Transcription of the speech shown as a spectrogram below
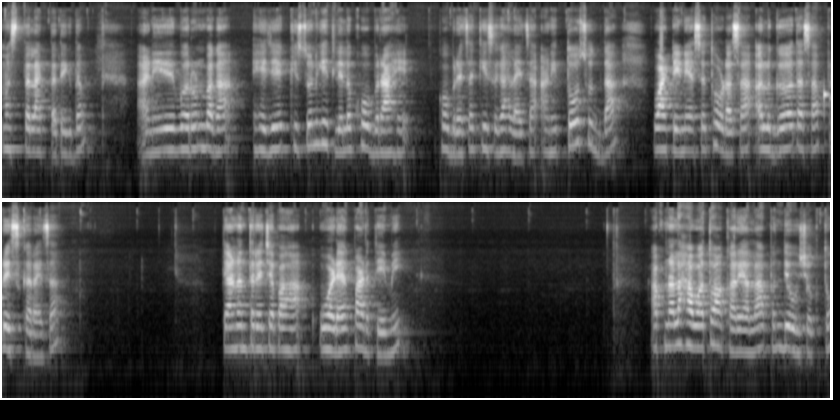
मस्त लागतात एकदम. आणि वरून बघा हे जे किसून घेतलेलं खोबरं आहे खोबऱ्याचा किस घालायचा आणि तो सुद्धा वाटेने असं थोडासा अलगद असा प्रेस करायचा. त्यानंतर याच्या पहा वड्या पाडते मी. आपणाला हवा तो आकार याला आपण देऊ शकतो.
